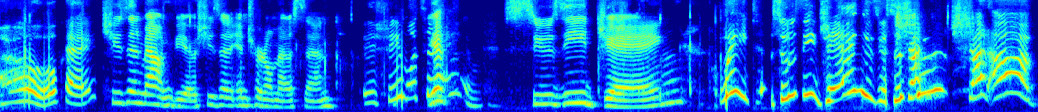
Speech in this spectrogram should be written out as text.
oh, okay. She's in Mountain View. She's in internal medicine. Is she? What's her Yeah. name? Susie Jang. Wait, Susie Jang is your sister? Shut, shut up.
